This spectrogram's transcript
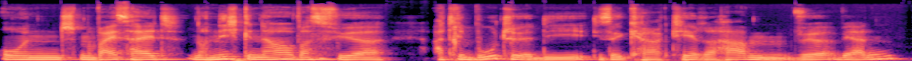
Und man weiß halt noch nicht genau, was für Attribute die diese Charaktere haben werden.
